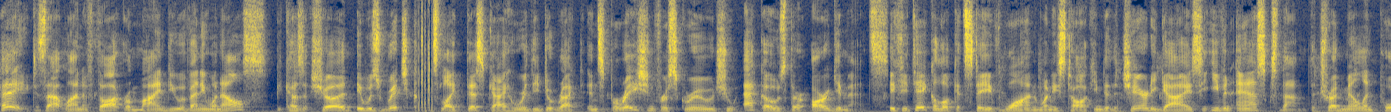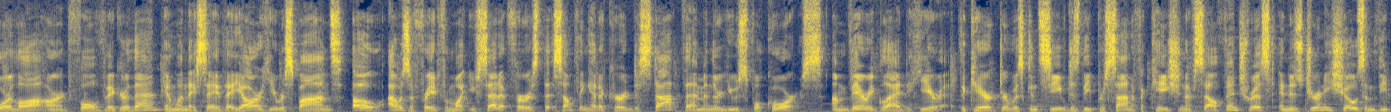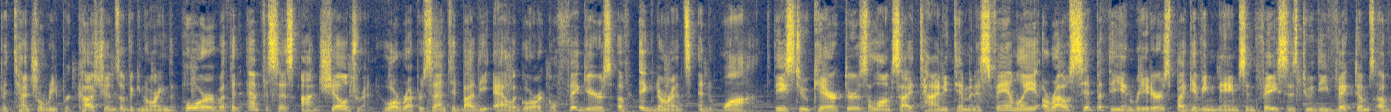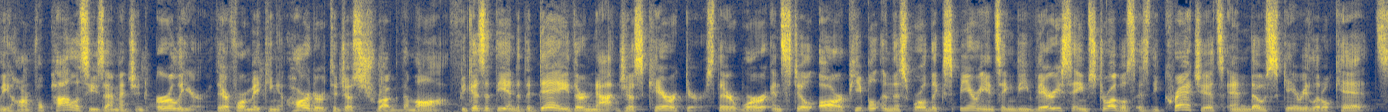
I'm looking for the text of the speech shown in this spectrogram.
Hey, does that line of thought remind you of anyone else? Because it should. It was rich cunts like this guy who were the direct inspiration for Scrooge who echoes their arguments. If you take a look at Stave 1, when he's talking to the charity guys, he even asks them, the treadmill and poor law are in full vigor then? And when they say they are, he responds, Oh, I was afraid from what you said at first that something had occurred to stop them in their useful course. I'm very glad to hear it. The character was conceived as the personification of self interest, and his journey shows him the potential repercussions of ignoring the poor with an emphasis on children, who are represented by the allegorical figures of ignorance and want. These two characters, alongside Tiny Tim and his family, arouse sympathy in readers by giving names and faces to the victims of the harmful policies I mentioned earlier, therefore making it harder to just shrug them off. Because at the end of the day, they're not just characters. There were and still are people in this world experiencing the very same struggles as the Cratchits and those scary little kids.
